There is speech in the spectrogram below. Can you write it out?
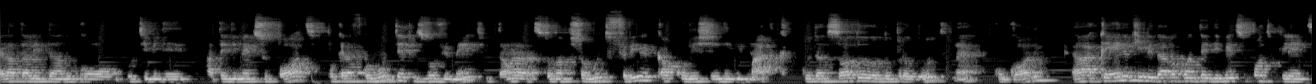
ela está lidando com o time de atendimento e suporte, porque ela ficou muito tempo em desenvolvimento, então ela se tornou uma pessoa muito fria, calculista e enigmática, cuidando só do, do produto, né, com código. A Clênio, que lidava com atendimento e suporte cliente,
